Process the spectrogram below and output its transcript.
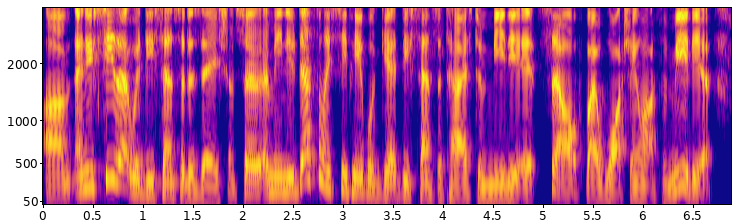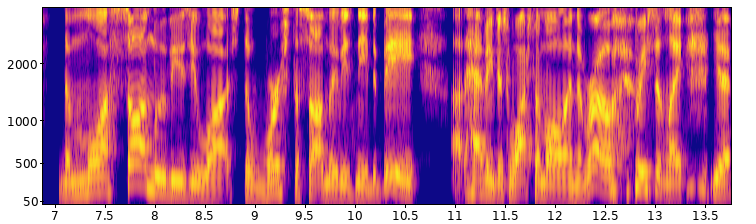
Um, and you see that with desensitization. So, I mean, you definitely see people get desensitized to media itself by watching lots of media. The more Saw movies you watch, the worse the Saw movies need to be. Uh, having just watched them all in a row recently, you know,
